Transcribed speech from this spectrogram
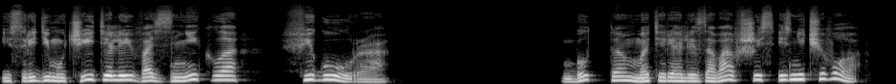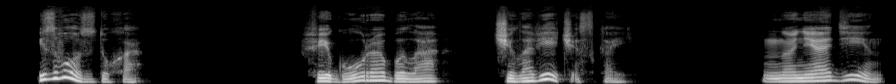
и среди мучителей возникла фигура, будто материализовавшись из ничего, из воздуха. Фигура была человеческой. Но ни один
